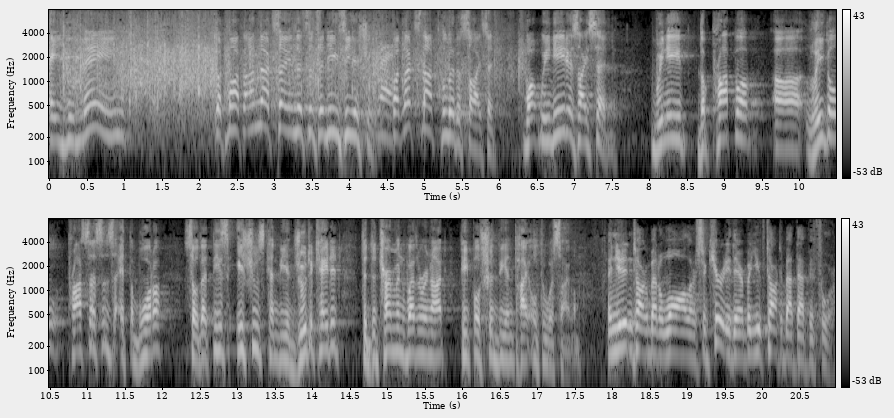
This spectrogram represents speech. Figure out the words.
a humane Look, Martha, I'm not saying this is an easy issue, Right. but let's not politicize it. What we need, as I said, we need the proper uh, legal processes at the border so that these issues can be adjudicated to determine whether or not people should be entitled to asylum. And you didn't talk about a wall or security there, but you've talked about that before.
